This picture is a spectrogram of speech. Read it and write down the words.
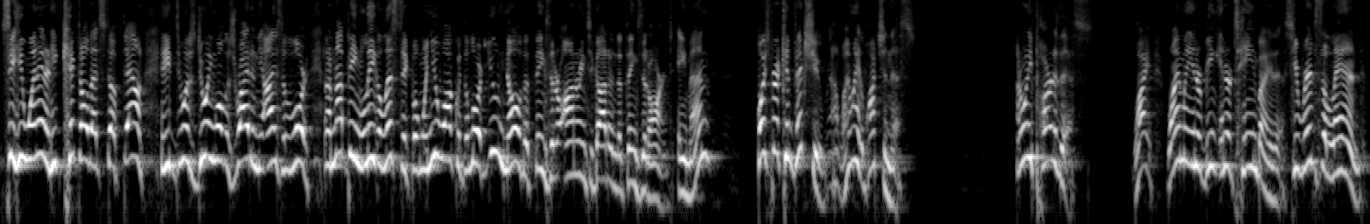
See, he went in and he kicked all that stuff down and he was doing what was right in the eyes of the Lord. And I'm not being legalistic, but when you walk with the Lord, you know the things that are honoring to God and the things that aren't. Amen? Holy Spirit convicts you. Why am I watching this? I don't want any part of this. Why, why am I being entertained by this? He rids the land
